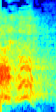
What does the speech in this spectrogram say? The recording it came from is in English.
Ah!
